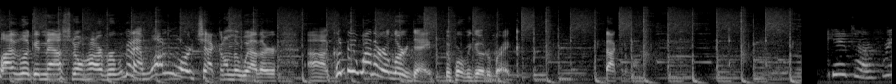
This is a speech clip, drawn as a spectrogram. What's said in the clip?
live look at National Harbor. We're going to have one more check on the weather. Uh, could be a weather alert day before we go to break. Back in a moment. Kids are free.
